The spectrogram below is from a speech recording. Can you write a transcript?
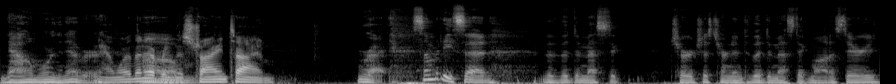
now more than ever. Now more than ever in this Um, trying time. Right. Somebody said that the domestic church has turned into the domestic monastery.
